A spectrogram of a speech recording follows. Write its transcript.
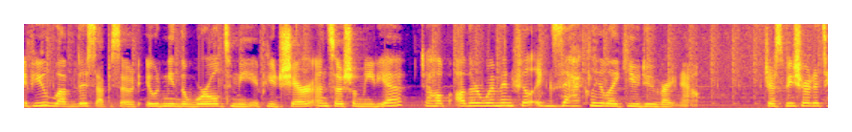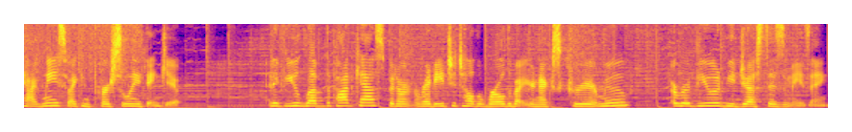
If you loved this episode, it would mean the world to me if you'd share it on social media to help other women feel exactly like you do right now. Just be sure to tag me so I can personally thank you. And if you love the podcast but aren't ready to tell the world about your next career move, a review would be just as amazing.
